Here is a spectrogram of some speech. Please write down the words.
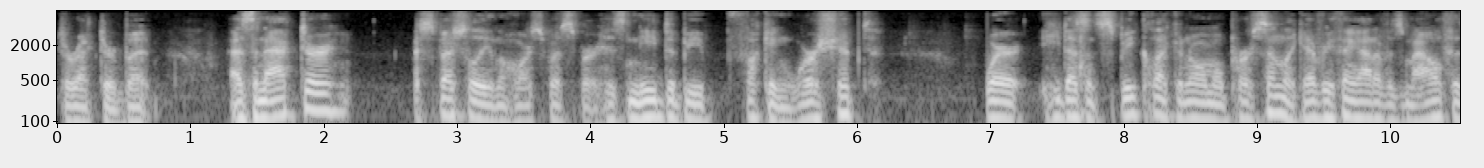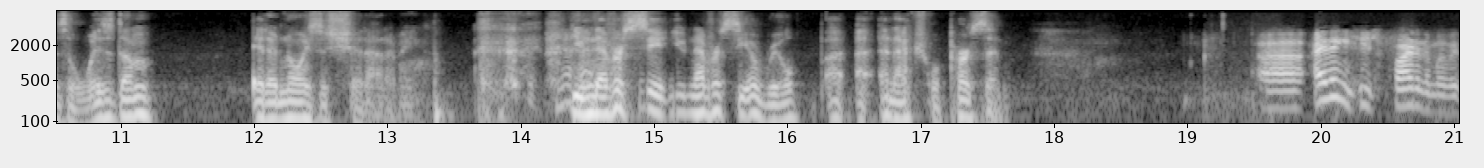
director, but as an actor, especially in The Horse Whisperer, his need to be fucking worshipped, where he doesn't speak like a normal person, like everything out of his mouth is a wisdom, it annoys the shit out of me. you never see it. you never see a real uh, an actual person. Uh, I think he's fine in the movie.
